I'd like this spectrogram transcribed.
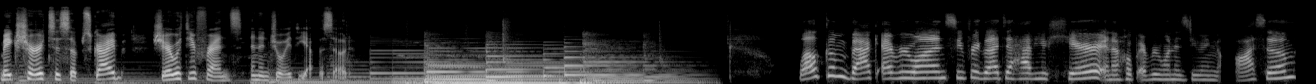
Make sure to subscribe, share with your friends, and enjoy the episode. Welcome back, everyone. Super glad to have you here, and I hope everyone is doing awesome.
